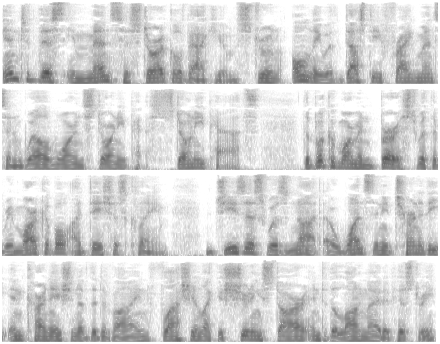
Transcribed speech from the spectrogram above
Into this immense historical vacuum, strewn only with dusty fragments and well-worn stony paths, the Book of Mormon burst with a remarkable, audacious claim. Jesus was not a once in eternity incarnation of the divine, flashing like a shooting star into the long night of history.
